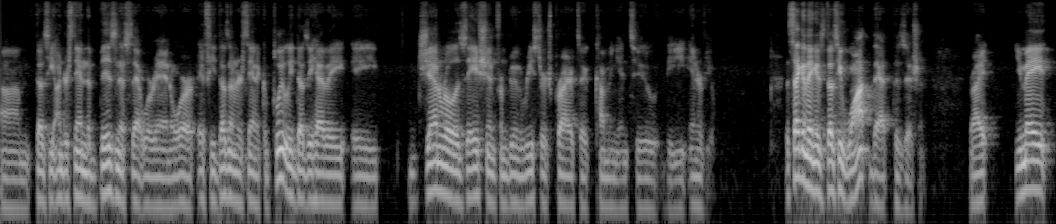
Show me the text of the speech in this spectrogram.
Um, does he understand the business that we're in? Or if he doesn't understand it completely, does he have a, a generalization from doing research prior to coming into the interview? The second thing is, does he want that position? Right? You may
